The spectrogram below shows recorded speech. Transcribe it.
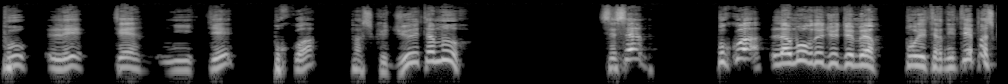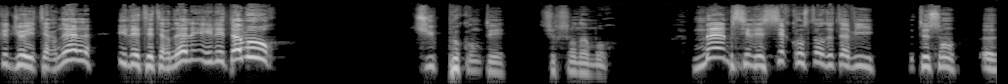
pour Pourquoi? Parce que Dieu est amour. C'est simple. Pourquoi l'amour de Dieu demeure pour l'éternité? Parce que Dieu est éternel, il est éternel et il est amour. Tu peux compter sur son amour. Même si les circonstances de ta vie te sont, euh,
